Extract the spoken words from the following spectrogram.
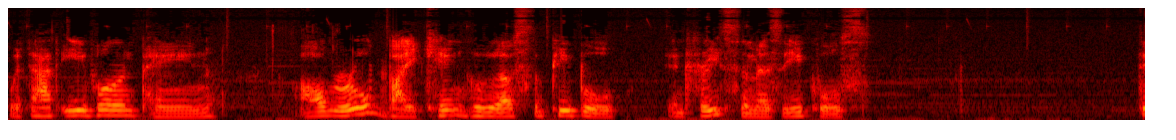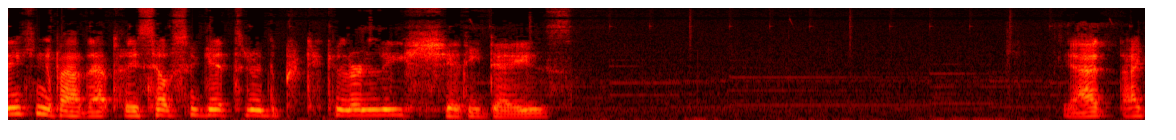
without evil and pain, all ruled by a king who loves the people and treats them as equals. Thinking about that place helps me get through the particularly shitty days. Yeah, I, I,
